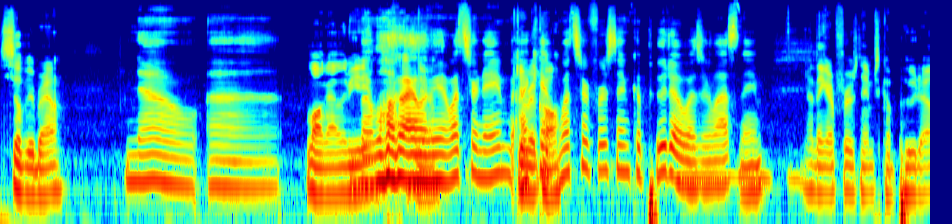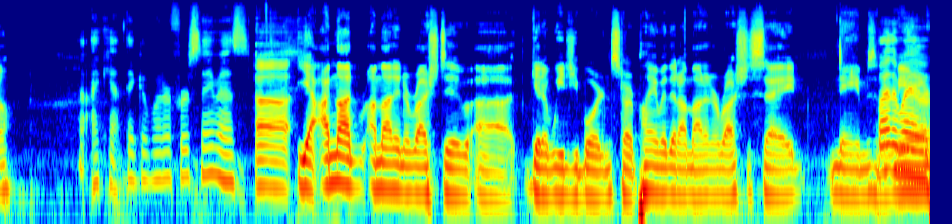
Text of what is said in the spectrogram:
Sylvia Browne, No, uh, Long Island the Medium. Long Island. Yeah. What's her name? Give her I a call. can't. What's her first name? Caputo was her last name. I think her first name's Caputo. I can't think of what her first name is. Uh, yeah, I'm not. I'm not in a rush to uh, get a Ouija board and start playing with it. I'm not in a rush to say names. By the way,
